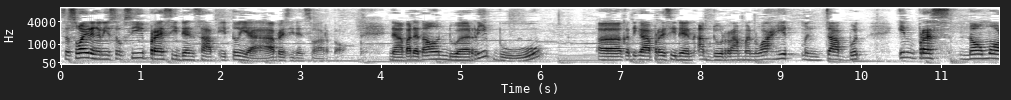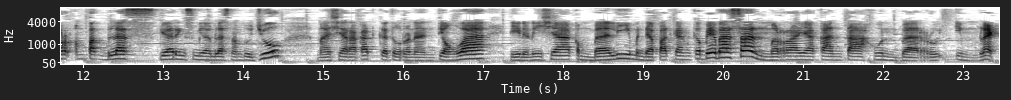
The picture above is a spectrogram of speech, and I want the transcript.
Sesuai dengan instruksi presiden saat itu ya, Presiden Soeharto. Nah, pada tahun 2000 eh, ketika Presiden Abdurrahman Wahid mencabut Inpres nomor 14 garing 1967, masyarakat keturunan Tionghoa di Indonesia kembali mendapatkan kebebasan merayakan tahun baru Imlek.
